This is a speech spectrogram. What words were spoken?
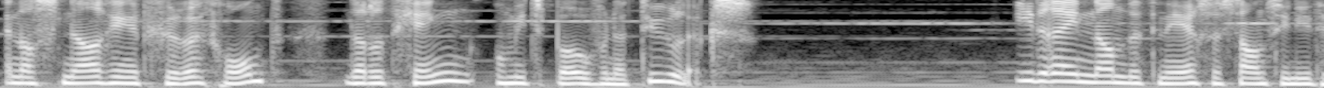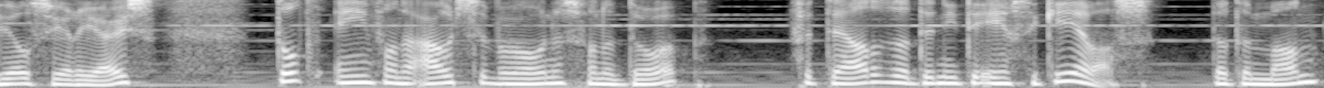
En al snel ging het gerucht rond dat het ging om iets bovennatuurlijks. Iedereen nam dit in eerste instantie niet heel serieus, tot een van de oudste bewoners van het dorp vertelde dat dit niet de eerste keer was dat de man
